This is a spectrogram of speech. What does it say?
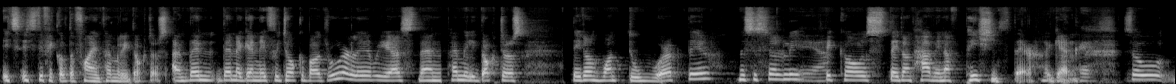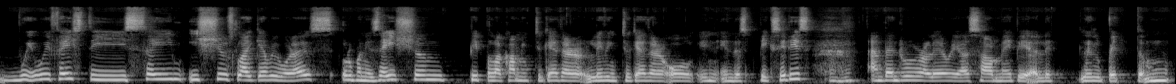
it's it's difficult to find family doctors. And then then again, if we talk about rural areas, then family doctors they don't want to work there necessarily Yeah. because they don't have enough patients there again. Okay. So we, we face the same issues like everywhere else. Urbanization, people are coming together, living together all in, in these big cities. Mm-hmm. And then rural areas are maybe a li- little bit um,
